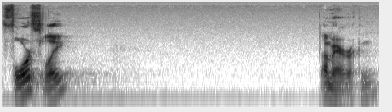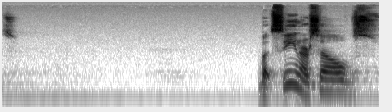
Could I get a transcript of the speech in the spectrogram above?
Fourthly, Americans. But seeing ourselves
